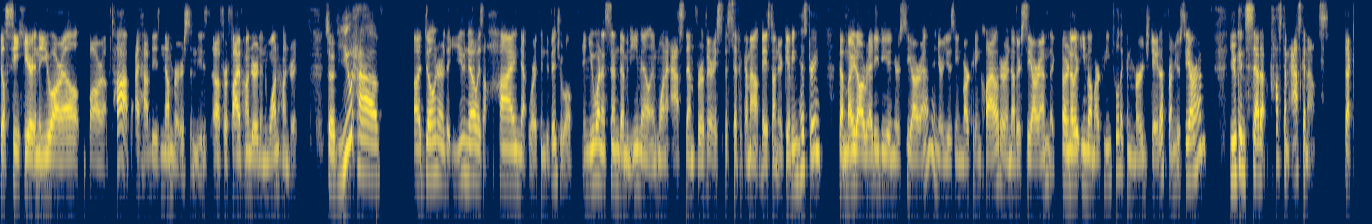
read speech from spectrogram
You'll see here in the URL bar up top, I have these numbers and these uh, for 500 and 100. So if you have a donor that you know is a high net worth individual and you want to send them an email and want to ask them for a very specific amount based on their giving history that might already be in your CRM and you're using Marketing Cloud or another CRM that, or another email marketing tool that can merge data from your CRM, you can set up custom ask amounts that,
